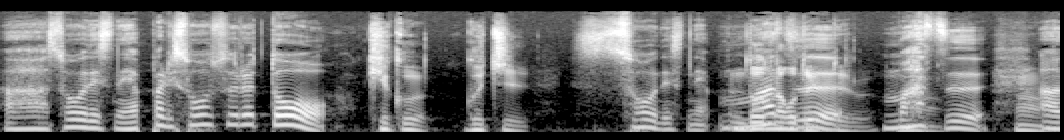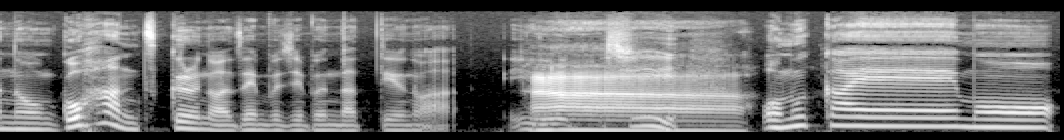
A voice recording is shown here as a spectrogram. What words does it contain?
ああそうですね。やっぱりそうすると聞く愚痴。そうですね。まずまず、うん。うん。あのご飯作るのは全部自分だっていうのは言うしお迎えも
